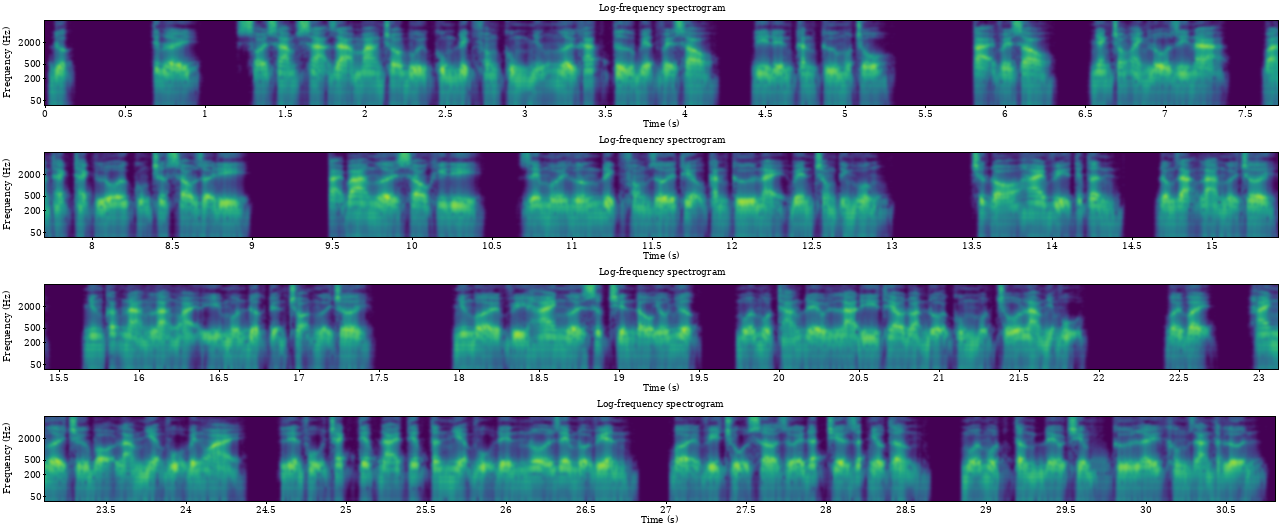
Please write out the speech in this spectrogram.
Được. Tiếp lấy sói xám xạ dạ mang cho bụi cùng địch phong cùng những người khác từ biệt về sau, đi đến căn cứ một chỗ. Tại về sau, nhanh chóng ảnh lộ di nạ bàn thạch thạch lỗi cũng trước sau rời đi. Tại ba người sau khi đi, dê mới hướng địch phong giới thiệu căn cứ này bên trong tình huống. Trước đó hai vị tiếp tân, đồng dạng là người chơi, nhưng các nàng là ngoại ý muốn được tuyển chọn người chơi. Nhưng bởi vì hai người sức chiến đấu yếu nhược, mỗi một tháng đều là đi theo đoàn đội cùng một chỗ làm nhiệm vụ. Bởi vậy, hai người trừ bỏ làm nhiệm vụ bên ngoài, liền phụ trách tiếp đái tiếp tân nhiệm vụ đến nội dêm đội viên, bởi vì trụ sở dưới đất chia rất nhiều tầng, mỗi một tầng đều chiếm cứ lấy không gian thật lớn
